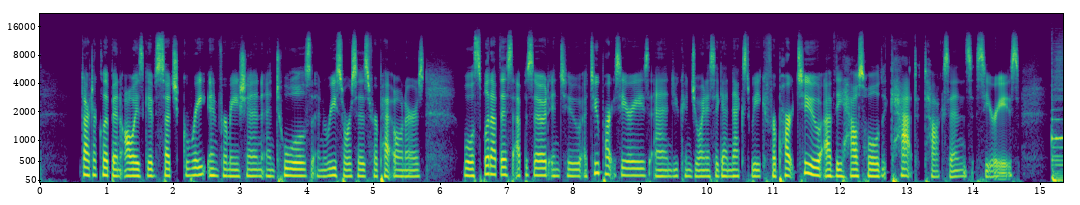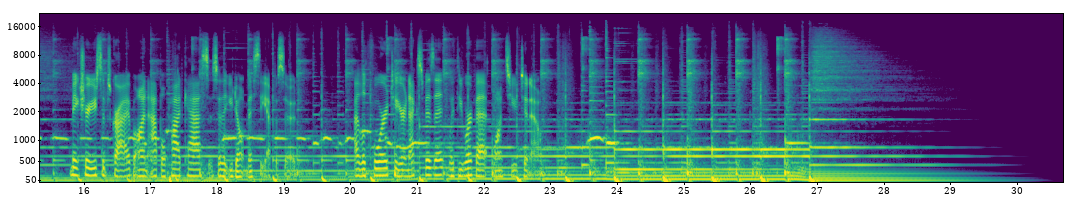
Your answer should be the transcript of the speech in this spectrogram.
Dr. Klippen always gives such great information and tools and resources for pet owners. We'll split up this episode into a two part series, and you can join us again next week for part two of the Household Cat Toxins series. Make sure you subscribe on Apple Podcasts so that you don't miss the episode. I look forward to your next visit with Your Vet Wants You to Know.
